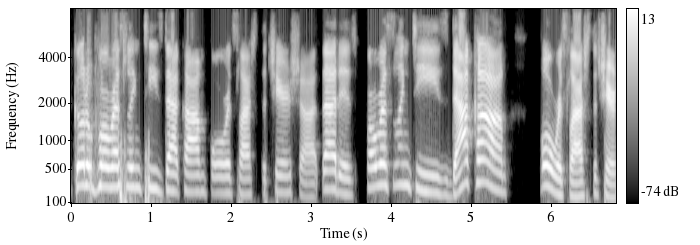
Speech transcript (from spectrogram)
go to prowrestlingtees.com forward slash the chair shot. That is prowrestlingtees.com forward slash the chair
